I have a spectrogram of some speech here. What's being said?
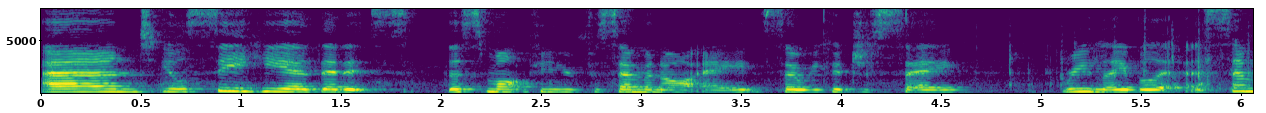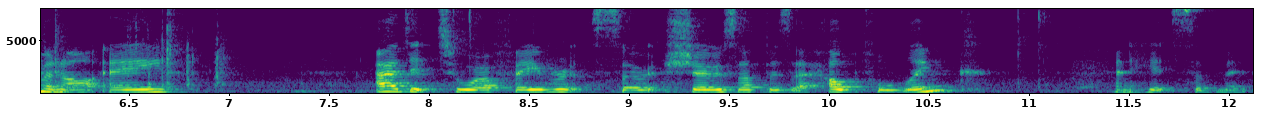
and you'll see here that it's the smart view for seminar A so we could just say relabel it as seminar A add it to our favorites so it shows up as a helpful link and hit submit.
